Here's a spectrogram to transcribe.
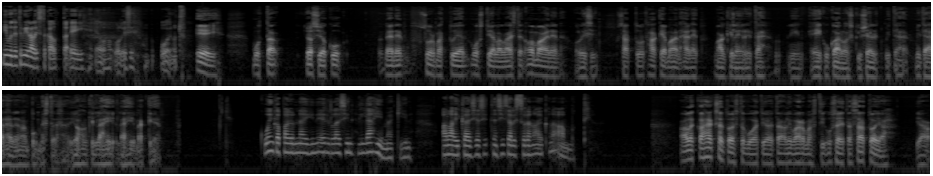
Niin, mutta että virallista kautta ei olisi voinut. Ei, mutta jos joku näiden surmattujen mustialalaisten omainen olisi sattunut hakemaan hänet vankileiriltä, niin ei kukaan olisi kysellyt mitään, mitään hänen ampumistansa johonkin lähi, lähimäkeen. Kuinka paljon näihin erilaisiin lähimäkiin alaikäisiä sitten sisällissodan aikana ammuttiin? Alle 18-vuotiaita oli varmasti useita satoja ja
